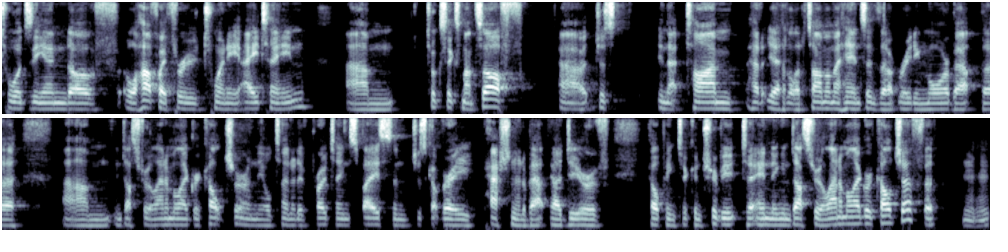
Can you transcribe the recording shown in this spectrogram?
towards the end of or halfway through 2018. Um, took six months off. Uh, just in that time had yeah had a lot of time on my hands. Ended up reading more about the um, industrial animal agriculture and the alternative protein space, and just got very passionate about the idea of helping to contribute to ending industrial animal agriculture for mm-hmm.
